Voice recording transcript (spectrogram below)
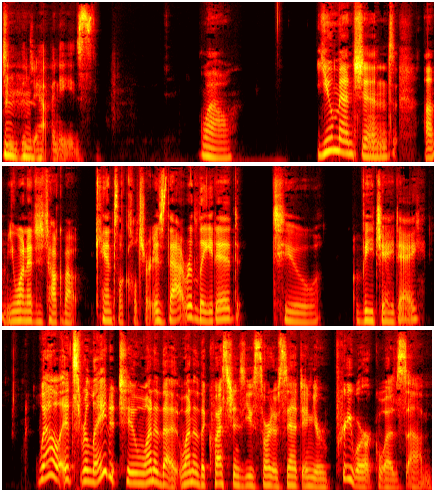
to mm-hmm. the Japanese. Wow. You mentioned um, you wanted to talk about cancel culture. Is that related to VJ Day? Well, it's related to one of the one of the questions you sort of sent in your pre-work was um,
